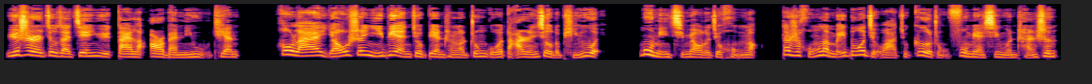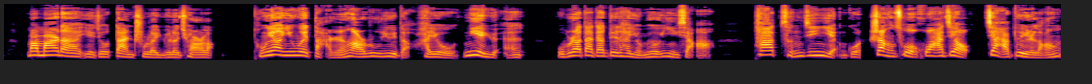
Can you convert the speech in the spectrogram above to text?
于是就在监狱待了二百零五天。后来摇身一变，就变成了中国达人秀的评委，莫名其妙的就红了。但是红了没多久啊，就各种负面新闻缠身，慢慢的也就淡出了娱乐圈了。同样因为打人而入狱的还有聂远，我不知道大家对他有没有印象啊？他曾经演过《上错花轿嫁对郎》，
